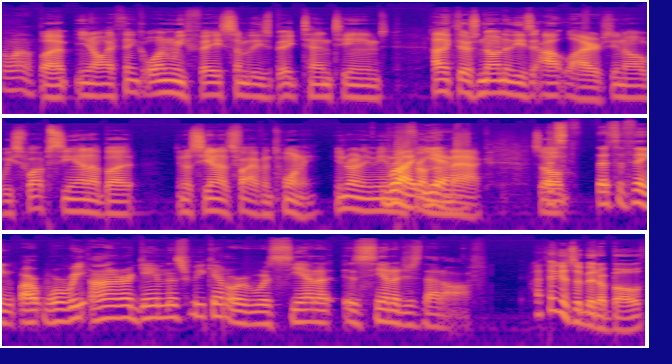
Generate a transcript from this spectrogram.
Oh, wow. But you know, I think when we face some of these Big Ten teams, I think there's none of these outliers. You know, we swept Siena, but you know, Siena's five and twenty. You know what I mean? Right, From yeah. the MAC. So That's, that's the thing. Are, were we on our game this weekend, or was Siena is Siena just that off? I think it's a bit of both.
